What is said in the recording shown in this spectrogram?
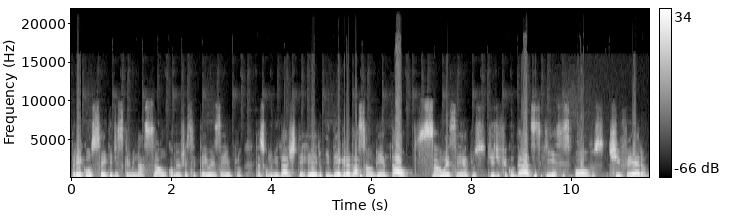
preconceito e discriminação, como eu já citei o exemplo das comunidades de terreiro, e degradação ambiental são exemplos de dificuldades que esses povos tiveram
